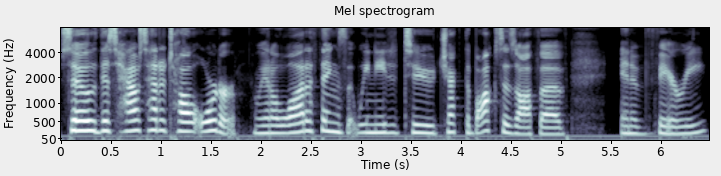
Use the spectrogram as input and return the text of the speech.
So this house had a tall order. We had a lot of things that we needed to check the boxes off of in a very,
